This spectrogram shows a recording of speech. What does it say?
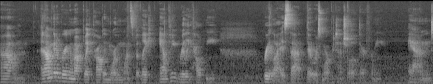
Um, and I'm gonna bring him up like probably more than once, but like Anthony really helped me realize that there was more potential out there for me, and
